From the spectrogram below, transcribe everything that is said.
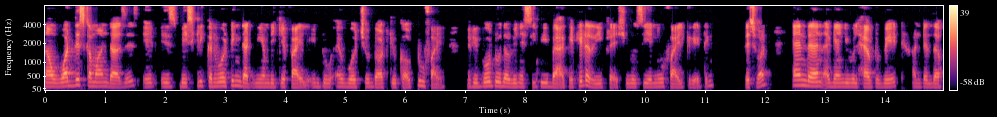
now what this command does is it is basically converting that vmdk file into a virtioa.qcow2 file. If you go to the WinSCP back and hit a refresh you will see a new file creating this one. And then again you will have to wait until the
